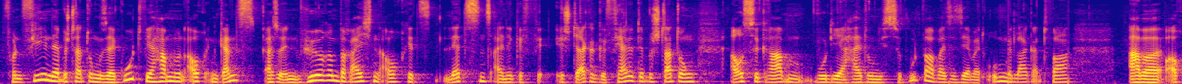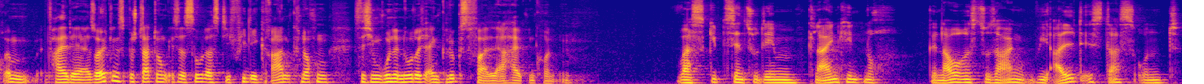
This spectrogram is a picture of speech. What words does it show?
von vielen der Bestattungen sehr gut. Wir haben nun auch in ganz, also in höheren Bereichen auch jetzt letztens eine gef stärker gefährdete Bestattung ausgegraben, wo die Erhaltung nicht so gut war, weil sie sehr weit oben gelagert war. Aber auch im Fall der Säuglingsbestattung ist es so, dass die filigranen Knochen sich im Grunde nur durch einen Glücksfall erhalten konnten. Was gibt es denn zu dem Kleinkind noch genaueres zu sagen? Wie alt ist das und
